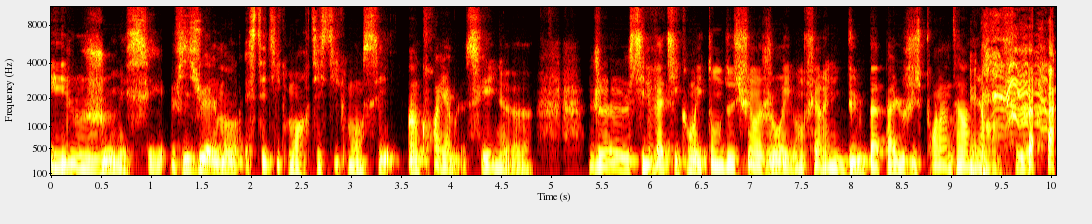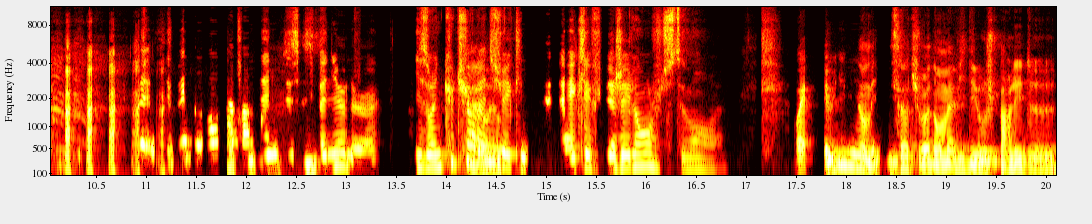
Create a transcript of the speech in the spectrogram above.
Et le jeu, mais c'est visuellement, esthétiquement, artistiquement, c'est incroyable. C'est une. Euh, je, si le Vatican il tombe dessus un jour, ils vont faire une bulle papale juste pour l'interdire. c'est pas des, Espagnols. Euh, ils ont une culture ah là-dessus avec, les, avec les flagellants justement. Ouais. Eh oui, non, mais ça, tu vois, dans ma vidéo, je parlais de,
